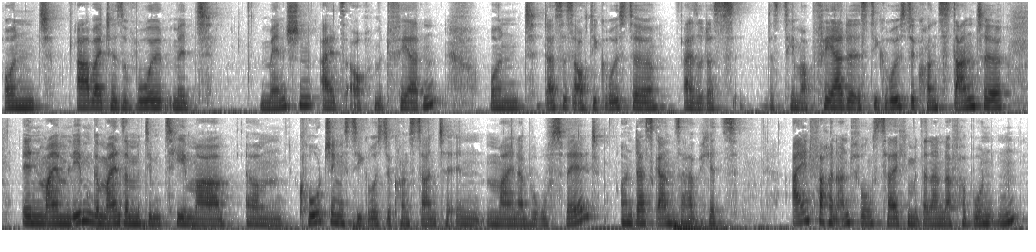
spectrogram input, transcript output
und arbeite sowohl mit Menschen als auch mit Pferden. Und das ist auch die größte, also das, das Thema Pferde ist die größte Konstante in meinem Leben. Gemeinsam mit dem Thema ähm, Coaching ist die größte Konstante in meiner Berufswelt. Und das Ganze habe ich jetzt einfach in Anführungszeichen miteinander verbunden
